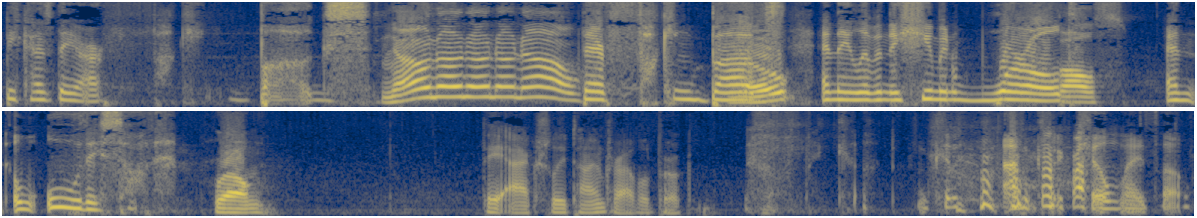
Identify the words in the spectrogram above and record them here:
Because they are fucking bugs. No, no, no, no, no. They're fucking bugs, Nope. and they live in the human world. False. And oh, ooh, they saw them. Wrong. They actually time traveled, Brooke. I'm gonna, I'm gonna kill myself.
